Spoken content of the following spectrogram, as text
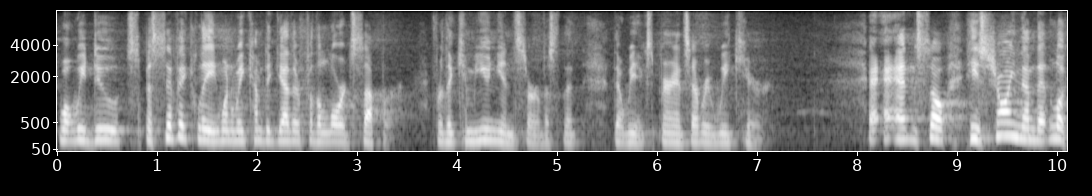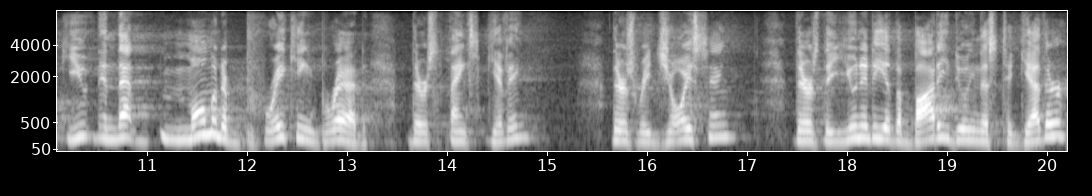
what we do specifically when we come together for the Lord's Supper, for the communion service that, that we experience every week here. And so he's showing them that, look, you, in that moment of breaking bread, there's thanksgiving, there's rejoicing, there's the unity of the body doing this together,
